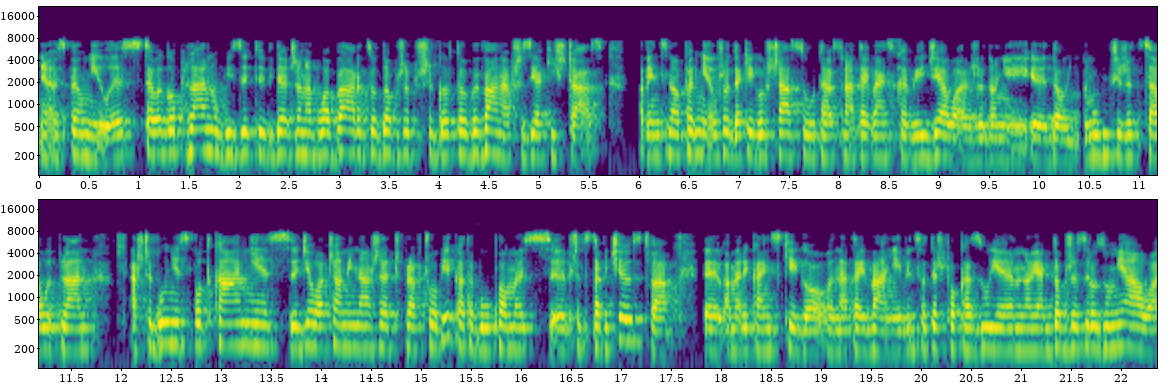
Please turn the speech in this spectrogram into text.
e, spełniły. Z całego planu wizyty widać, że ona była bardzo dobrze przygotowywana przez jakiś czas. A więc no, pewnie już od jakiegoś czasu ta strona tajwańska wiedziała, że do niej e, dojdzie. Mówi się, że cały plan, a szczególnie spotkanie z działaczami na rzecz praw człowieka, to był pomysł e, przedstawicielstwa amerykańskiego na Tajwanie, więc to też pokazuje, no, jak dobrze zrozumiała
